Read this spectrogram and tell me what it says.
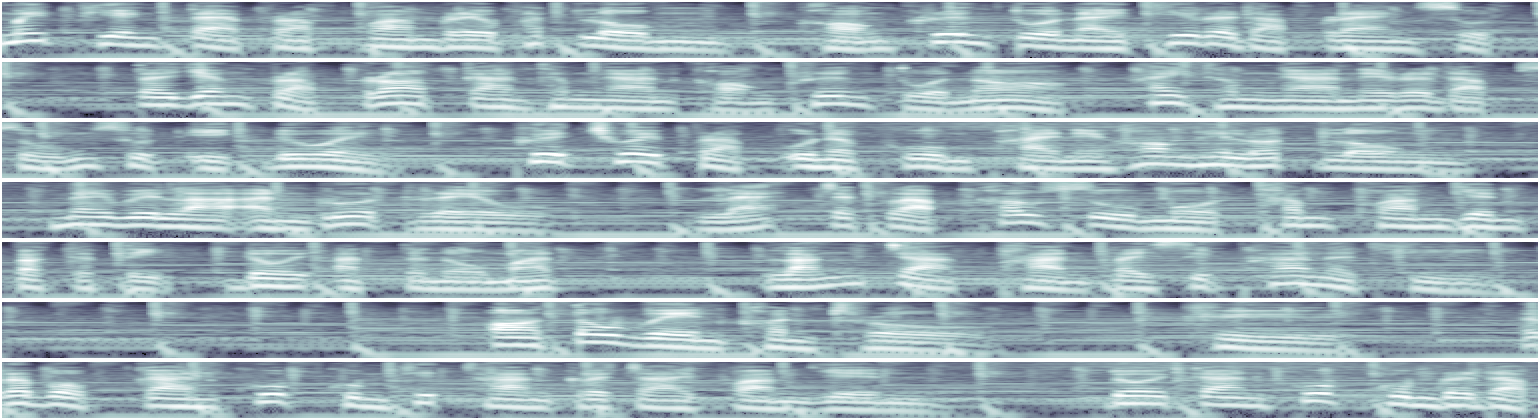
ไม่เพียงแต่ปรับความเร็วพัดลมของเครื่องตัวในที่ระดับแรงสุด แต่ยังปรับรอบการทำงานของเครื่องตัวนอกให้ทำงานในระดับสูงสุดอีกด้วย เพื่อช่วยปรับอุณหภูมิภายในห้องให้ลดลง ในเวลาอันรวดเร็ว และจะกลับเข้าสู่โหมดทำความเย็นปกติโดยอัตโนมัติ หลังจากผ่านไป 15 นาที Auto Vane Control คือระบบการควบคุมทิศทางกระจายความเย็น โดยการควบคุมระดับ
